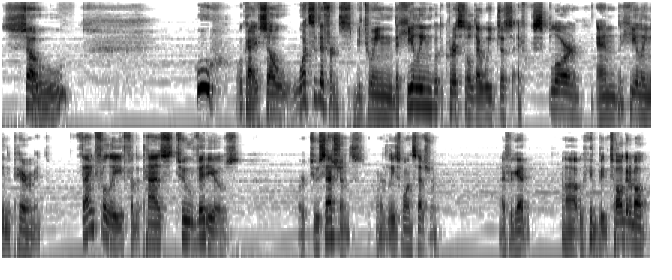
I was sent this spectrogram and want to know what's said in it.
So, Okay, so what's the difference between the healing with the crystal that we just explored and the healing in the pyramid? Thankfully, for the past two videos, or two sessions, or at least one session, I forget, uh, we've been talking about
